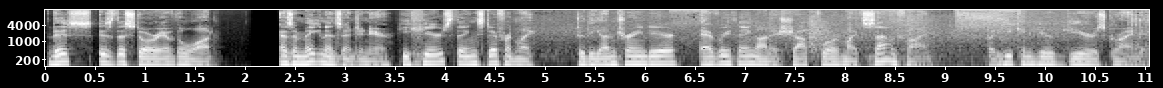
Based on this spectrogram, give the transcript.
This is the story of the one. As a maintenance engineer, he hears things differently. To the untrained ear, everything on his shop floor might sound fine, but he can hear gears grinding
